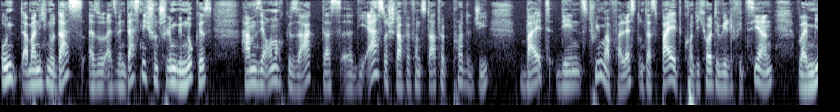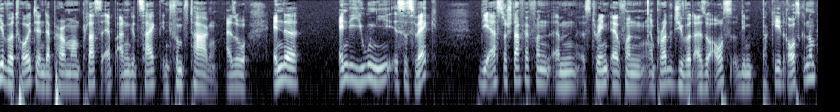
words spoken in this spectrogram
und aber nicht nur das, also als wenn das nicht schon schlimm genug ist, haben sie auch noch gesagt, dass äh, die erste Staffel von Star Trek Prodigy bald den Streamer verlässt. Und das bald konnte ich heute verifizieren, weil mir wird heute in der Paramount Plus App angezeigt in fünf Tagen. Also Ende, Ende Juni ist es weg die erste Staffel von, ähm, Strange, äh, von Prodigy wird also aus dem Paket rausgenommen.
